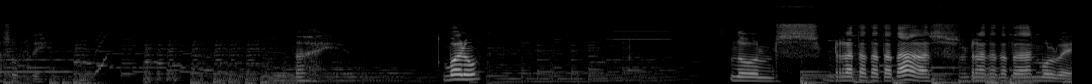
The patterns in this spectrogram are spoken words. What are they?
a sofrir. Ai. Bueno, doncs ratatatata, has ratatatatat molt bé.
